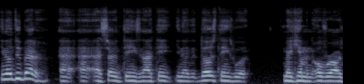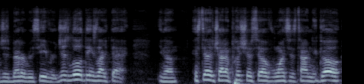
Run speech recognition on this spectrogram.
you know, do better at, at, at certain things, and I think you know that those things would make him an overall just better receiver. Just little things like that, you know. Instead of trying to push yourself once it's time to go,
